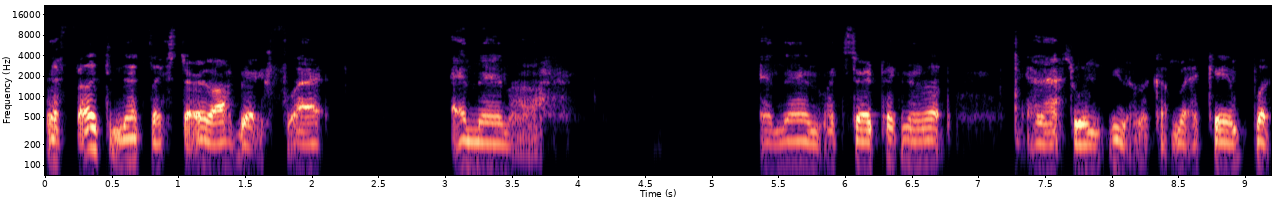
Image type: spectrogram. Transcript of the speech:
and I felt like the Nets, like, started off very flat. And then, uh, and then, like, started picking it up. And that's when, you know, the comeback came. But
